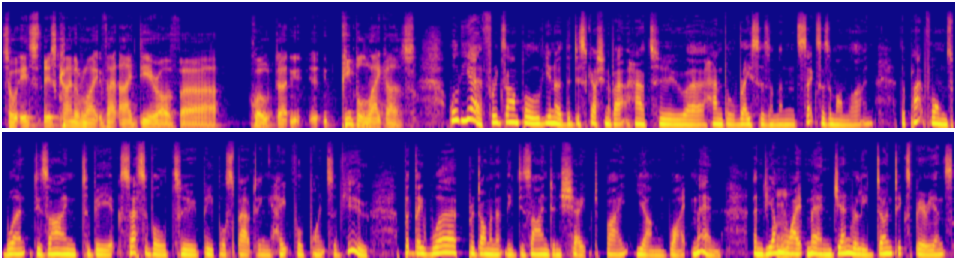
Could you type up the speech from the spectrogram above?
So it's it's kind of like that idea of uh, quote uh, people like us well yeah for example you know the discussion about how to uh, handle racism and sexism online the platforms weren't designed to be accessible to people spouting hateful points of view but they were predominantly designed and shaped by young white men and young mm. white men generally don't experience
